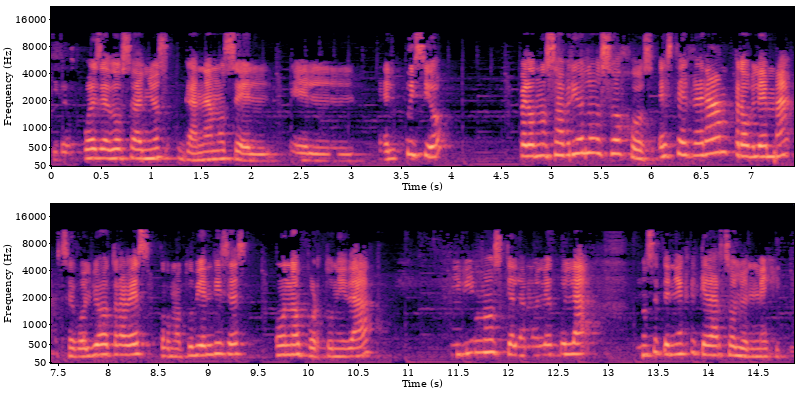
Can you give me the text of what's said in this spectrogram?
y después de dos años ganamos el, el juicio, pero nos abrió los ojos. Este gran problema se volvió otra vez, como tú bien dices, una oportunidad y vimos que la molécula no se tenía que quedar solo en México.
